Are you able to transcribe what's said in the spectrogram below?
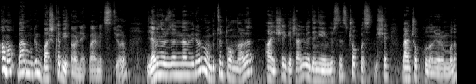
Ama ben bugün başka bir örnek vermek istiyorum. La minör üzerinden veriyorum ama bütün tonlarda aynı şey geçerli ve deneyebilirsiniz. Çok basit bir şey. Ben çok kullanıyorum bunu.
